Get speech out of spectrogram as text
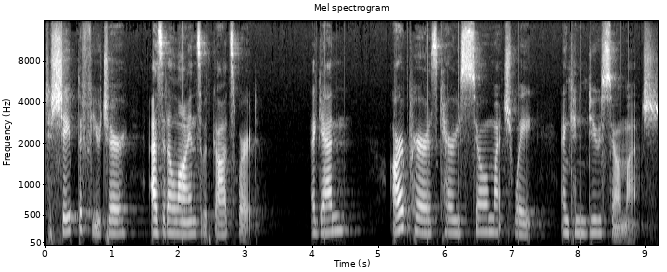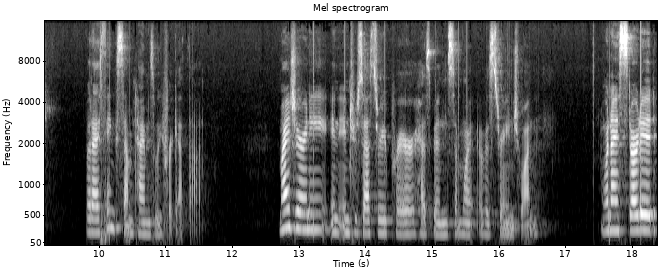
to shape the future as it aligns with God's Word. Again, our prayers carry so much weight and can do so much, but I think sometimes we forget that. My journey in intercessory prayer has been somewhat of a strange one. When I started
